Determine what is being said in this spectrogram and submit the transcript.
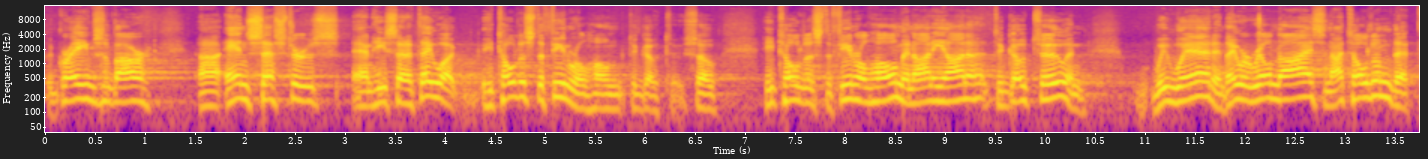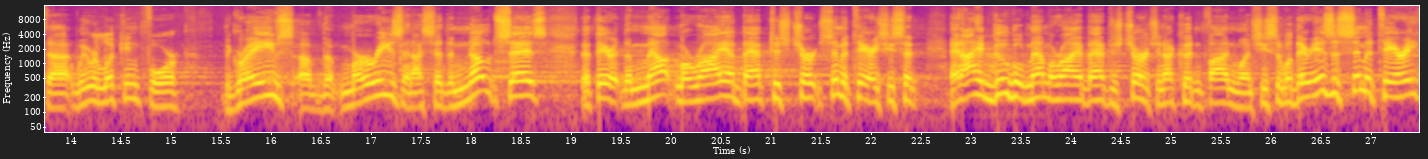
the graves of our uh, ancestors, and he said, I tell you what, he told us the funeral home to go to. So he told us the funeral home in Oneonta to go to, and we went, and they were real nice. And I told them that uh, we were looking for the graves of the Murrays, and I said, The note says that they're at the Mount Moriah Baptist Church Cemetery. She said, and I had Googled Mount Moriah Baptist Church and I couldn't find one. She said, Well, there is a cemetery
